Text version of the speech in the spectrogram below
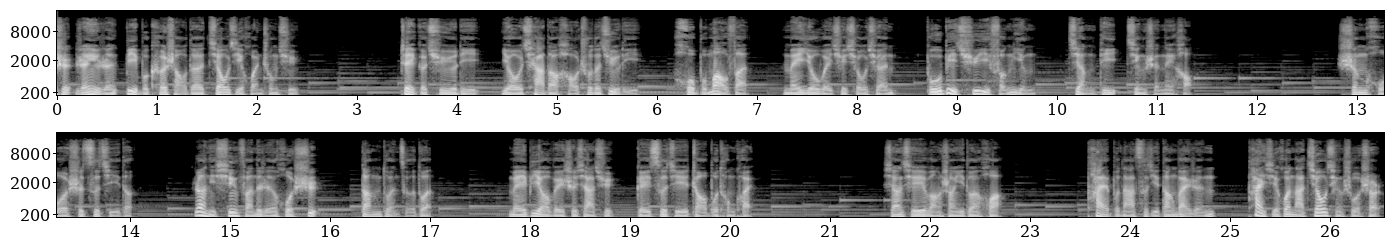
是人与人必不可少的交际缓冲区。这个区域里有恰到好处的距离，互不冒犯，没有委曲求全，不必曲意逢迎，降低精神内耗。生活是自己的，让你心烦的人或事，当断则断。没必要维持下去，给自己找不痛快。想起网上一段话：太不拿自己当外人，太喜欢拿交情说事儿，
